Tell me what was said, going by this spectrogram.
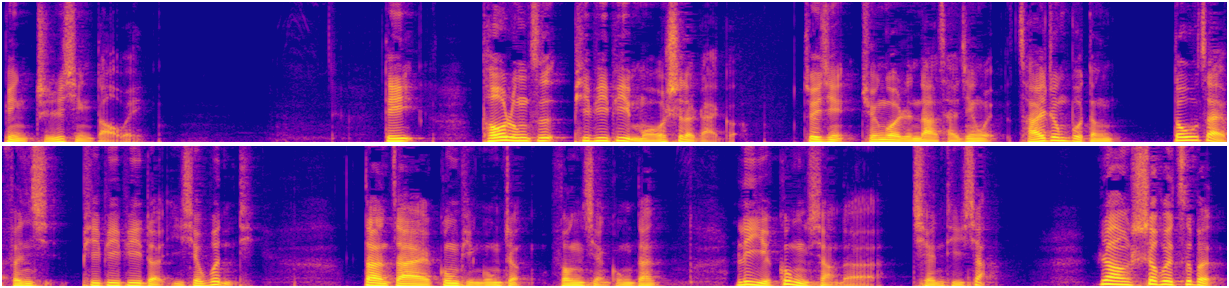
并执行到位。第一，投融资 PPP 模式的改革。最近，全国人大财经委、财政部等都在分析 PPP 的一些问题，但在公平公正、风险公担。利益共享的前提下，让社会资本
